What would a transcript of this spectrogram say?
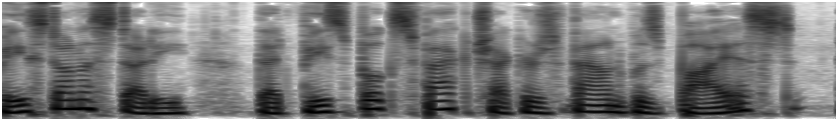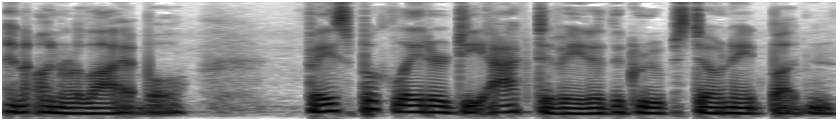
based on a study that Facebook's fact checkers found was biased and unreliable. Facebook later deactivated the group's donate button,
